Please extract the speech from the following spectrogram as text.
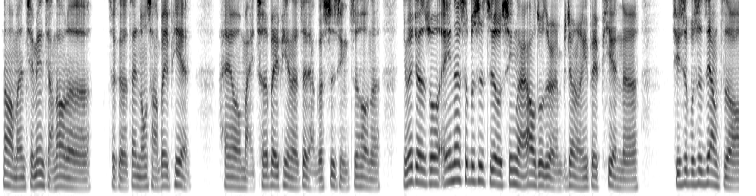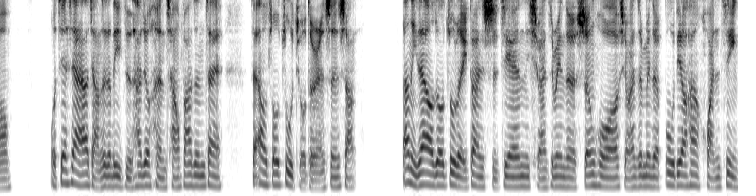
那我们前面讲到了这个在农场被骗，还有买车被骗的这两个事情之后呢，你会觉得说，诶，那是不是只有新来澳洲的人比较容易被骗呢？其实不是这样子哦。我接下来要讲这个例子，它就很常发生在在澳洲住久的人身上。当你在澳洲住了一段时间，你喜欢这边的生活，喜欢这边的步调和环境，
